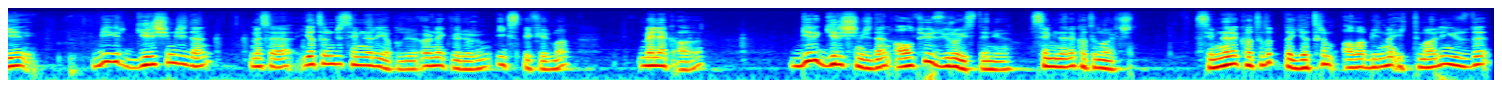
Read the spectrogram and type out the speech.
ge- bir girişimciden mesela yatırımcı semineri yapılıyor. Örnek veriyorum X bir firma. Melek ağı bir girişimciden 600 euro isteniyor seminere katılmak için. Seminere katılıp da yatırım alabilme ihtimalin yüzde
